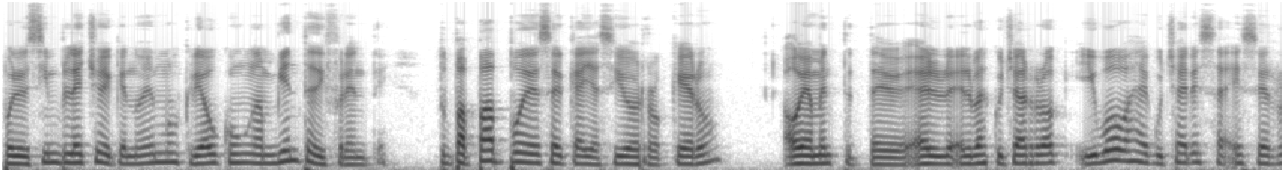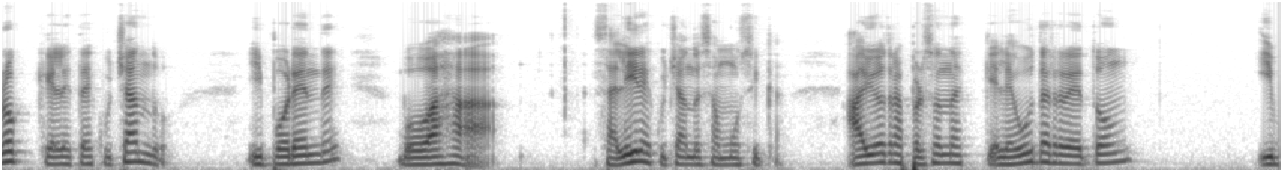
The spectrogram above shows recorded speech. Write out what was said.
Por el simple hecho de que nos hemos criado con un ambiente diferente. Tu papá puede ser que haya sido rockero, obviamente él, va a escuchar rock y vos vas a escuchar ese rock que él está escuchando. Y por ende, vos vas a salir escuchando esa música. Hay otras personas que les gusta el reggaetón y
